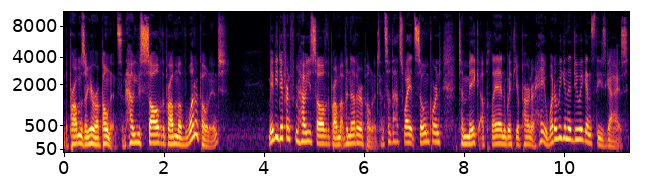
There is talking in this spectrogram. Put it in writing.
The problems are your opponents, and how you solve the problem of one opponent may be different from how you solve the problem of another opponent. And so that's why it's so important to make a plan with your partner. Hey, what are we going to do against these guys?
